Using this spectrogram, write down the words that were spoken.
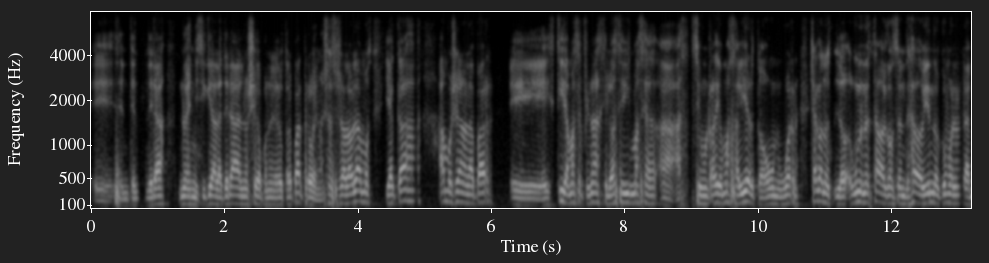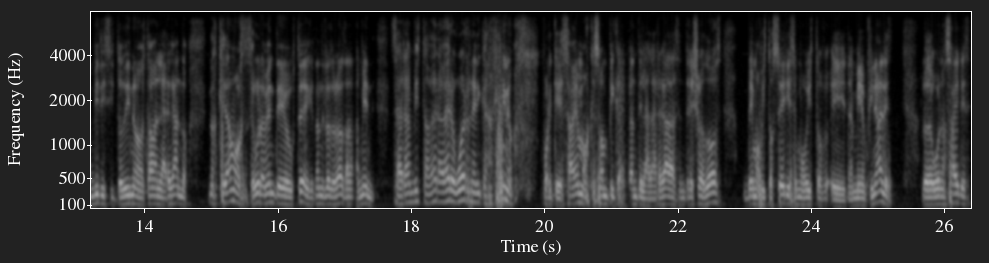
eh, se entenderá, no es ni siquiera lateral, no llega a poner la otra par, pero bueno, ya, ya lo hablamos. Y acá ambos llegan a la par eh, estira más el frenaje, lo hace ir más a, un radio más abierto, a un Werner. Ya cuando uno no estaba concentrado viendo cómo Lambiris y Todino estaban largando, nos quedamos, seguramente ustedes que están del otro lado también, se habrán visto, a ver, a ver, Werner y Canapino, porque sabemos que son picantes las largadas entre ellos dos, hemos visto series, hemos visto eh, también finales, lo de Buenos Aires,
